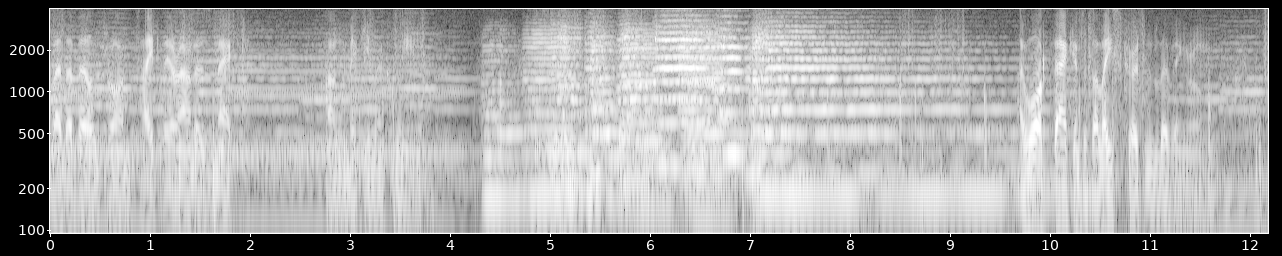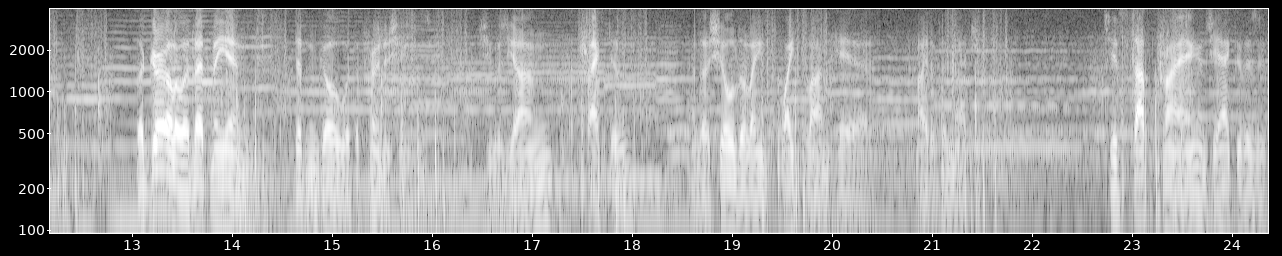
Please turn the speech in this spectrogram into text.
leather belt drawn tightly around his neck, hung Mickey McQueen. I walked back into the lace curtained living room. The girl who had let me in didn't go with the furnishings. She was young, attractive, and her shoulder length white blonde hair might have been natural. She had stopped crying, and she acted as if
